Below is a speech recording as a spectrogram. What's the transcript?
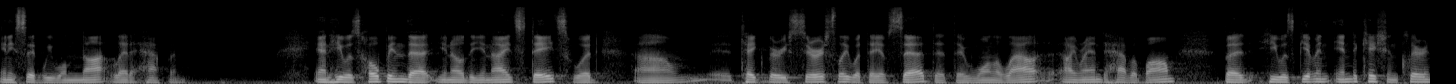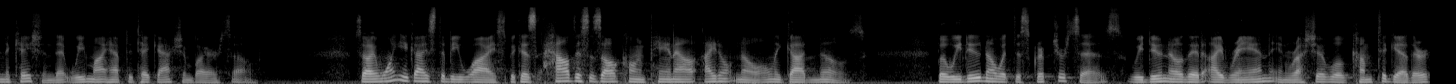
And he said, We will not let it happen. And he was hoping that, you know, the United States would um, take very seriously what they have said, that they won't allow Iran to have a bomb. But he was given indication, clear indication, that we might have to take action by ourselves. So I want you guys to be wise because how this is all going to pan out, I don't know. Only God knows. But we do know what the scripture says. We do know that Iran and Russia will come together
